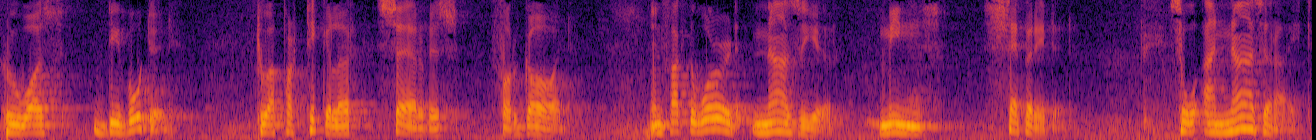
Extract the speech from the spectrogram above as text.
who was devoted to a particular service for God. In fact, the word Nazir means separated. So a Nazarite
